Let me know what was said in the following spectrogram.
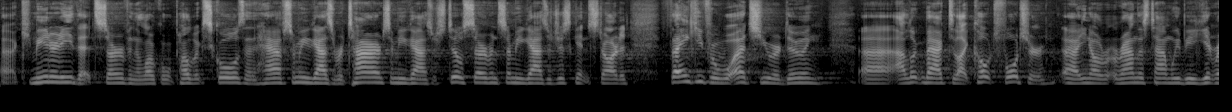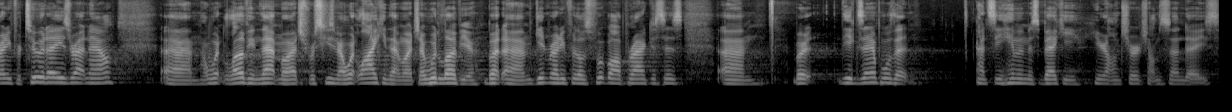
uh, community that serve in the local public schools and have. Some of you guys are retired, some of you guys are still serving, some of you guys are just getting started. Thank you for what you are doing. Uh, I look back to like Coach Fulcher. Uh, you know, around this time we'd be getting ready for two days right now. Um, I wouldn't love him that much. Excuse me, I wouldn't like him that much. I would love you, but um, getting ready for those football practices. Um, but the example that I'd see him and Miss Becky here on church on Sundays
